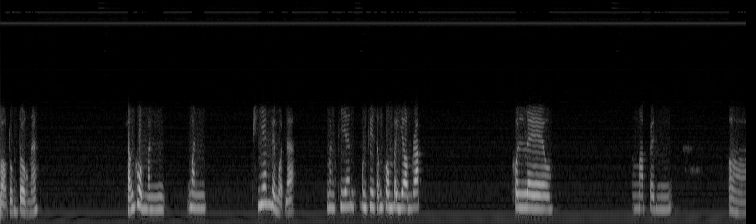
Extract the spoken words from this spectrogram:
บอกตรงๆนะ สังคมมันมันเพี้ยนไปหมดแล้ว มันเพี้ยนบางทีสังคมไปยอมรับ คนเลว มาเป็น เอ่อ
